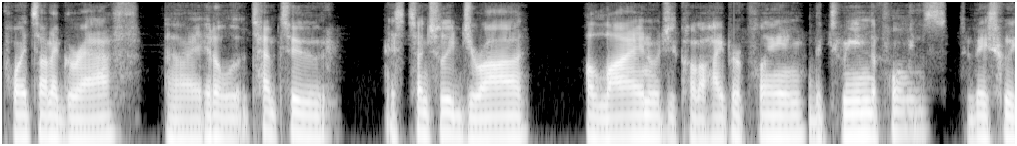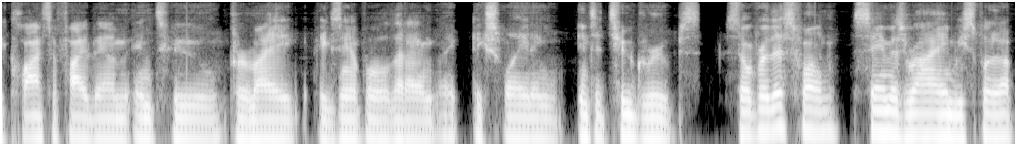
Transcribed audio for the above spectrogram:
points on a graph, uh, it'll attempt to essentially draw a line, which is called a hyperplane between the points to basically classify them into, for my example that I'm like explaining, into two groups. So for this one, same as Ryan, we split it up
